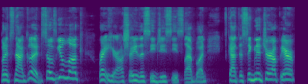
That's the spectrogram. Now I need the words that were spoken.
but it's not good. So if you look right here, I'll show you the CGC slabbed one. It's got the signature up here.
